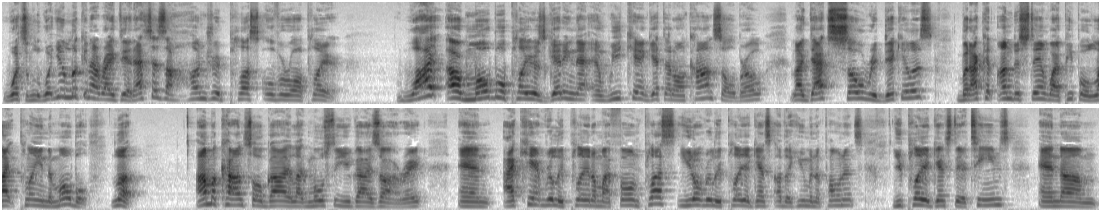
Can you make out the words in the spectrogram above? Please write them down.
what's what you're looking at right there? That says a hundred plus overall player. Why are mobile players getting that and we can't get that on console, bro? Like that's so ridiculous. But I can understand why people like playing the mobile. Look, I'm a console guy, like most of you guys are, right? And I can't really play it on my phone. Plus, you don't really play against other human opponents. You play against their teams, and um,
